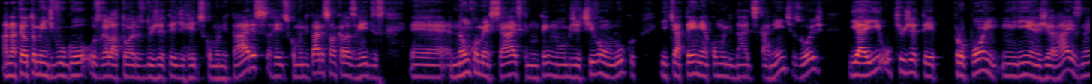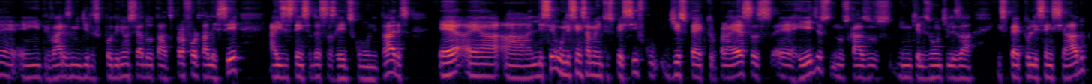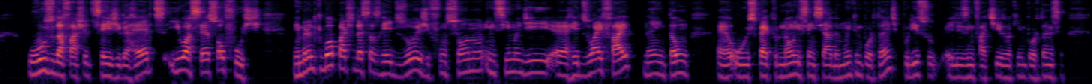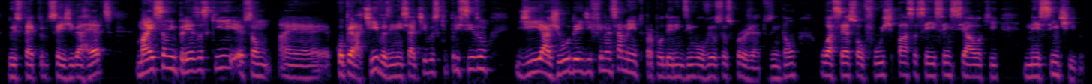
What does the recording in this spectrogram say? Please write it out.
A Anatel também divulgou os relatórios do GT de redes comunitárias. Redes comunitárias são aquelas redes é, não comerciais que não, tem, não objetivam o lucro e que atendem a comunidades carentes hoje. E aí o que o GT propõe em linhas gerais, né, entre várias medidas que poderiam ser adotadas para fortalecer a existência dessas redes comunitárias, é, é a, a, o licenciamento específico de espectro para essas é, redes, nos casos em que eles vão utilizar espectro licenciado, o uso da faixa de 6 GHz e o acesso ao FUST. Lembrando que boa parte dessas redes hoje funcionam em cima de é, redes Wi-Fi, né? Então é, o espectro não licenciado é muito importante, por isso eles enfatizam aqui a importância do espectro de 6 GHz, mas são empresas que são é, cooperativas, iniciativas que precisam de ajuda e de financiamento para poderem desenvolver os seus projetos. Então, o acesso ao FUST passa a ser essencial aqui nesse sentido.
